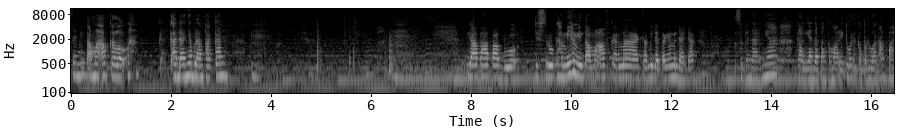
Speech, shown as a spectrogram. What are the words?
Saya minta maaf kalau ke- keadaannya berantakan. Nggak apa-apa, Bu. Justru kami yang minta maaf karena kami datangnya mendadak. Sebenarnya kalian datang kemari itu ada keperluan apa?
